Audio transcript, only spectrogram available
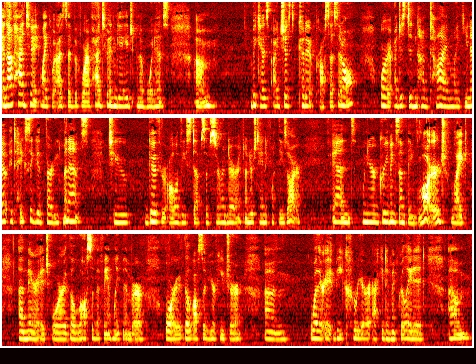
and I've had to, like what I said before, I've had to engage in avoidance um, because I just couldn't process it all or I just didn't have time. Like, you know, it takes a good 30 minutes to go through all of these steps of surrender and understanding what these are. And when you're grieving something large, like a marriage or the loss of a family member or the loss of your future, um, whether it be career or academic related, um,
